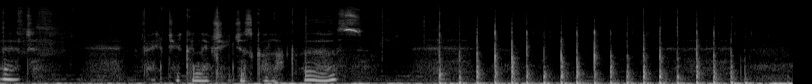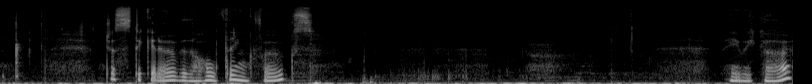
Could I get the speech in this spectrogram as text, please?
Good. In fact you can actually just go like this just stick it over the whole thing folks. There we go.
